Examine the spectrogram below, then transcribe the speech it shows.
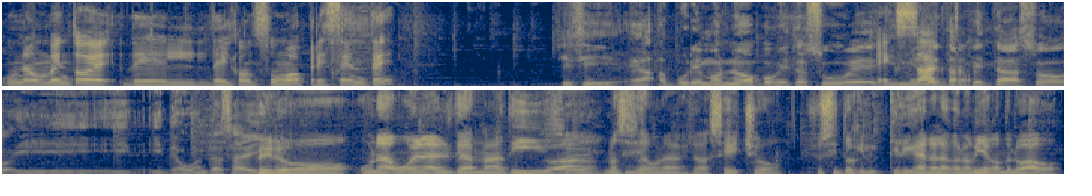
un aumento de- del, del consumo presente. Sí, sí, eh, apurémonos no, porque esto sube y metes Exacto. tarjetazo y, y- y te aguantás ahí. ¿no? Pero una buena alternativa, Sí. no sé si alguna vez lo has hecho, yo siento que, que le gano a la economía cuando lo hago.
